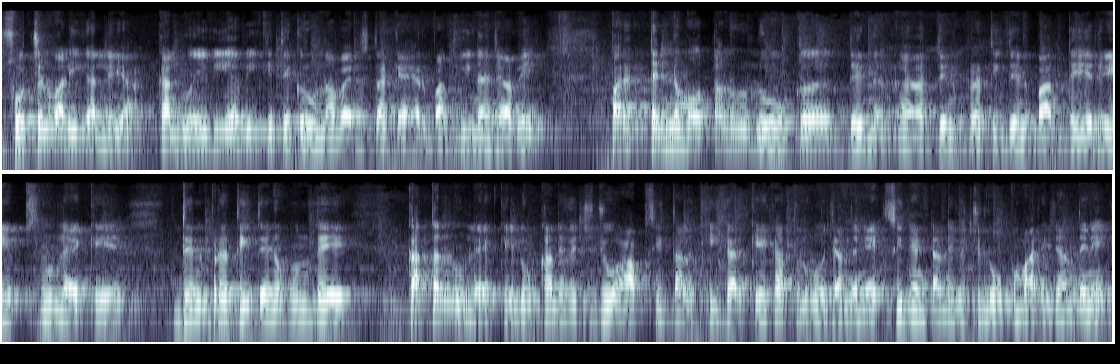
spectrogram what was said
ਸੋਚਣ ਵਾਲੀ ਗੱਲ ਇਹ ਆ। ਕੱਲ ਨੂੰ ਇਹ ਵੀ ਆ ਵੀ ਕਿਤੇ ਕਰੋਨਾ ਵਾਇਰਸ ਦਾ ਕਹਿਰ ਵੱਧ ਵੀ ਨਾ ਜਾਵੇ। ਪਰ ਤਿੰਨ ਮੌਤਾਂ ਨੂੰ ਲੋਕ ਦਿਨ ਦਿਨ ਪ੍ਰਤੀ ਦਿਨ ਵੱਧਦੇ, ਰੇਪਸ ਨੂੰ ਲੈ ਕੇ ਦਿਨ ਪ੍ਰਤੀ ਦਿਨ ਹੁੰਦੇ ਕਤਲ ਨੂੰ ਲੈ ਕੇ ਲੋਕਾਂ ਦੇ ਵਿੱਚ ਜੋ ਆਪਸੀ ਤਲਖੀ ਕਰਕੇ ਕਤਲ ਹੋ ਜਾਂਦੇ ਨੇ, ਐਕਸੀਡੈਂਟਾਂ ਦੇ ਵਿੱਚ ਲੋਕ ਮਾਰੇ ਜਾਂਦੇ ਨੇ,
